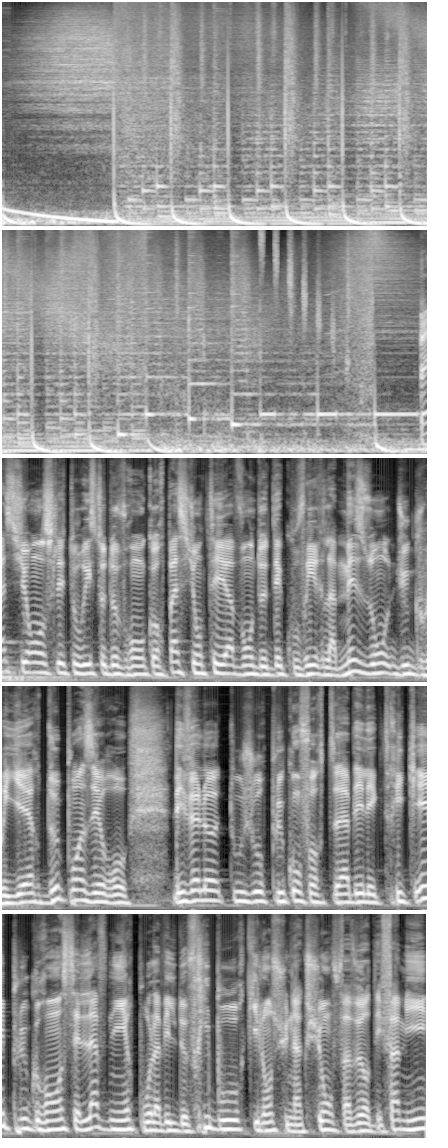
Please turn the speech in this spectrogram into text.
Mm-hmm. Patience, les touristes devront encore patienter avant de découvrir la maison du Gruyère 2.0. Des vélos toujours plus confortables, électriques et plus grands, c'est l'avenir pour la ville de Fribourg qui lance une action en faveur des familles.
